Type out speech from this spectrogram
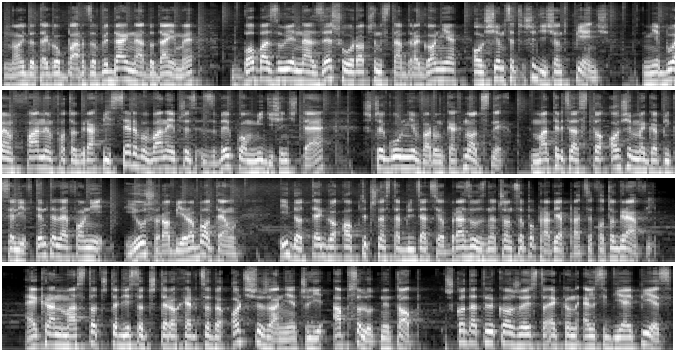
No i do tego bardzo wydajna, dodajmy, bo bazuje na zeszłorocznym Snapdragonie 865. Nie byłem fanem fotografii serwowanej przez zwykłą Mi 10T, szczególnie w warunkach nocnych. Matryca 108 megapikseli w tym telefonie już robi robotę i do tego optyczna stabilizacja obrazu znacząco poprawia pracę fotografii. Ekran ma 144 Hz odświeżanie, czyli absolutny top. Szkoda tylko, że jest to ekran LCD IPS,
